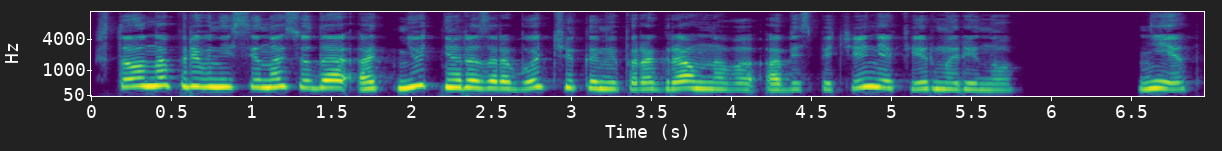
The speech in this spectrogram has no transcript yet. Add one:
что она привнесена сюда отнюдь не разработчиками программного обеспечения фирмы Рено. Нет,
